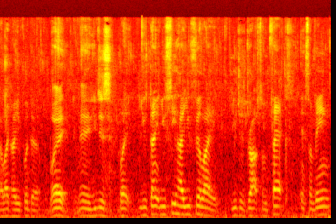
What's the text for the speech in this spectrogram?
I like how you put that. But man, you just But you think you see how you feel like you just dropped some facts and some things,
